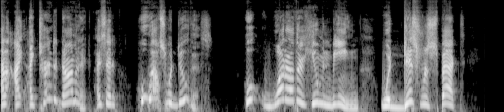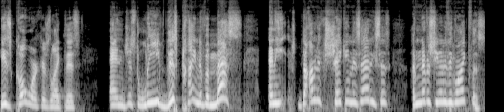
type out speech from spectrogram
and I, I turned to Dominic. I said, "Who else would do this? Who? What other human being would disrespect his coworkers like this and just leave this kind of a mess?" And he, Dominic's shaking his head. He says, "I've never seen anything like this."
